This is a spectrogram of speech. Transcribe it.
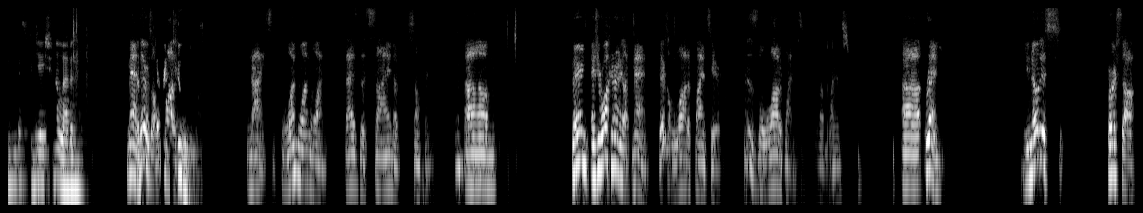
Investigation eleven. Man, That's there's a every lot of two. Nice. One one one. That is the sign of something. Um Barren, as you're walking around, you're like, man, there's a lot of plants here. This is a lot of plants. A lot of plants. Uh Ren, you notice first off,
